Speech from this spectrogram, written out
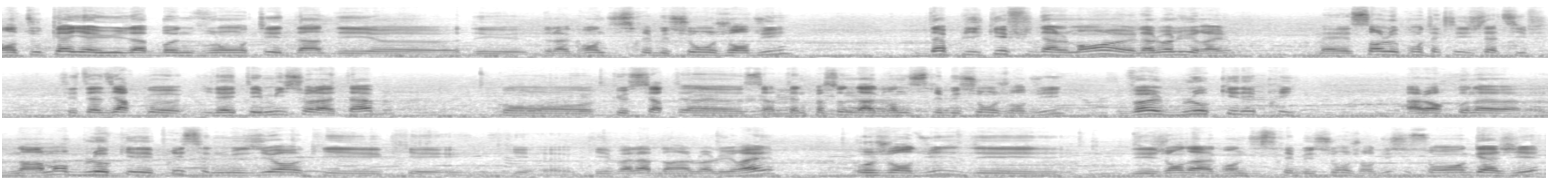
en tout cas il y a eu la bonne volonté d'un des, euh, de la grande distribution aujourd'hui d'appliquer finalement euh, la loi Lurel, mais sans le contexte législatif. C'est-à-dire qu'il a été mis sur la table que certaines, certaines personnes de la grande distribution aujourd'hui veulent bloquer les prix. Alors qu'on a normalement bloqué les prix, c'est une mesure qui, qui, qui est valable dans la loi Lurel. Aujourd'hui, des, gens de la grande distribution aujourd'hui se sont engagés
